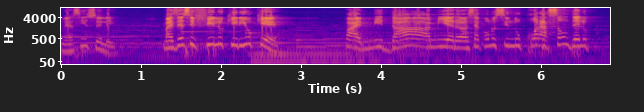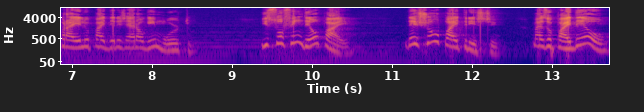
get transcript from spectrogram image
Não é assim, Sueli? Mas esse filho queria o quê? Pai, me dá a minha herança. É como se no coração dele, para ele, o pai dele já era alguém morto. Isso ofendeu o pai. Deixou o pai triste. Mas o pai deu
